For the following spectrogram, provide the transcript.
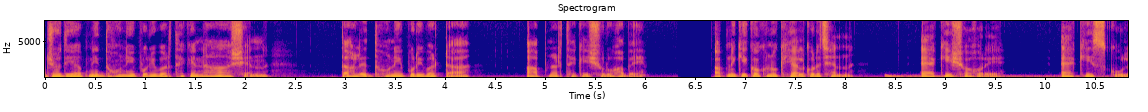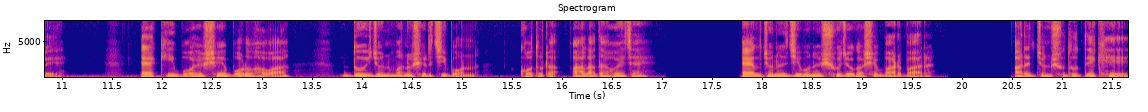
যদি আপনি ধনী পরিবার থেকে না আসেন, তাহলে ধনী পরিবারটা আপনার থেকেই শুরু হবে। আপনি কি কখনো খেয়াল করেছেন? একই শহরে, একই স্কুলে, একই বয়সে বড় হওয়া দুইজন মানুষের জীবন কতটা আলাদা হয়ে যায়? একজনের জীবনে সুযোগ আসে বারবার, আরেকজন শুধু দেখে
